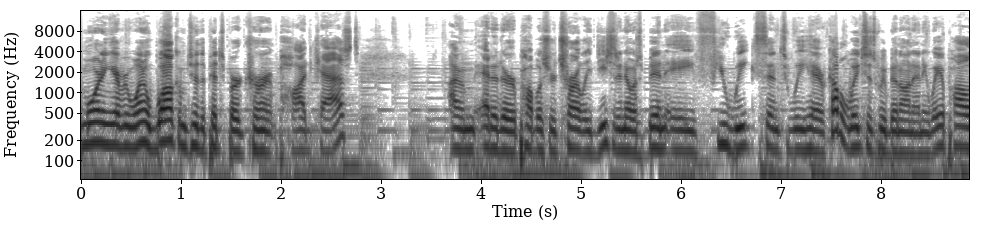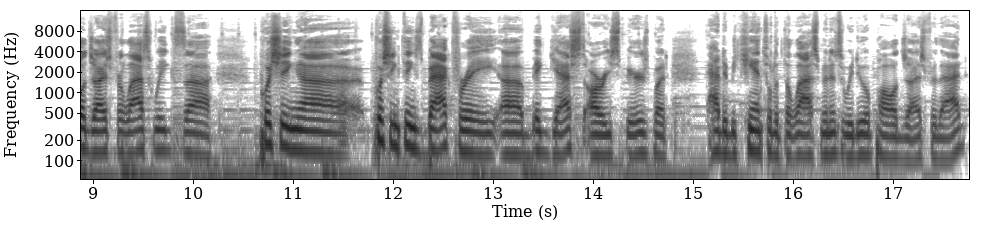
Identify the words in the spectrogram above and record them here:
morning, everyone, and welcome to the Pittsburgh Current podcast. I'm editor publisher Charlie Deitch. I know it's been a few weeks since we have a couple weeks since we've been on anyway. Apologize for last week's uh, pushing uh, pushing things back for a uh, big guest, Ari Spears, but had to be canceled at the last minute, so we do apologize for that.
